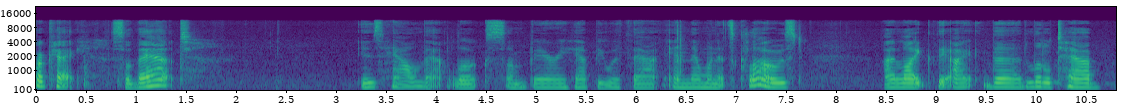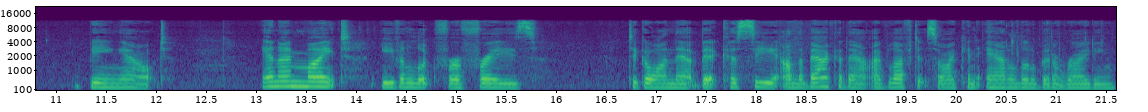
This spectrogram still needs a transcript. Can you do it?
Okay, so that is how that looks. I'm very happy with that. And then when it's closed, I like the, I, the little tab being out. And I might even look for a phrase to go on that bit because see on the back of that I've left it so I can add a little bit of writing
